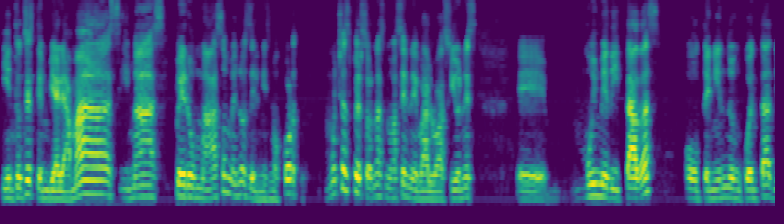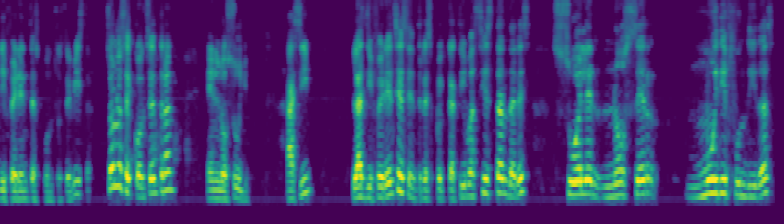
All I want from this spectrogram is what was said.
Y entonces te enviará más y más, pero más o menos del mismo corte. Muchas personas no hacen evaluaciones eh, muy meditadas o teniendo en cuenta diferentes puntos de vista. Solo se concentran en lo suyo. Así, las diferencias entre expectativas y estándares suelen no ser muy difundidas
